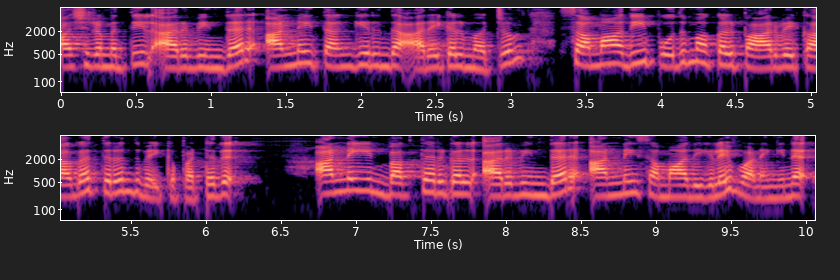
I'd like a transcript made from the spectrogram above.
ஆசிரமத்தில் அரவிந்தர் அன்னை தங்கியிருந்த அறைகள் மற்றும் சமாதி பொதுமக்கள் பார்வைக்காக திறந்து வைக்கப்பட்டது. அன்னையின் பக்தர்கள் அரவிந்தர் அன்னை சமாதிகளை வணங்கினர்.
